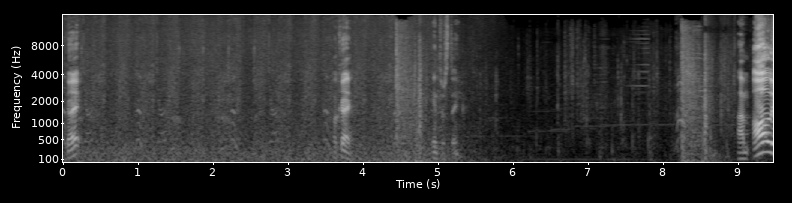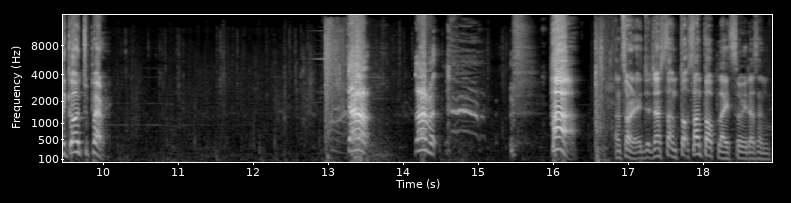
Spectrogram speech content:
Okay? Okay. Interesting. I'm only going to parry. Ah! Damn it! ha! I'm sorry, just some, to some top light so he doesn't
